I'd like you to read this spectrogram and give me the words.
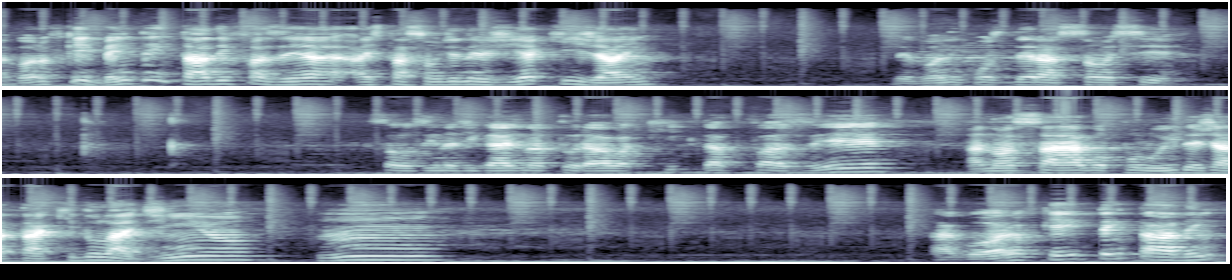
Agora eu fiquei bem tentado em fazer a, a estação de energia aqui já, hein? Levando em consideração esse essa usina de gás natural aqui que dá para fazer. A nossa água poluída já está aqui do ladinho. Hum. Agora eu fiquei tentado, hein?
